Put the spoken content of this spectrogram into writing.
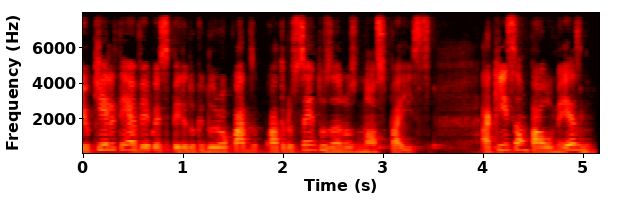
e o que ele tem a ver com esse período que durou 400 anos no nosso país. Aqui em São Paulo mesmo,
